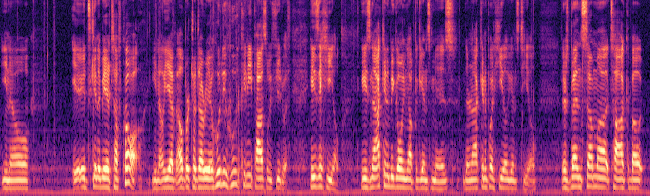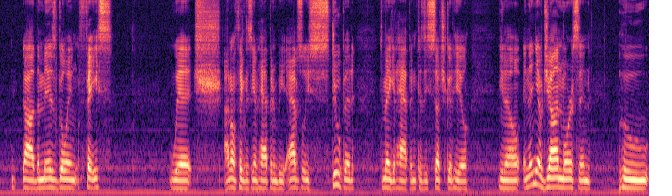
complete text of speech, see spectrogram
you know, it's going to be a tough call. You know, you have Alberto Del Rio. Who, do, who can he possibly feud with? He's a heel. He's not going to be going up against Miz. They're not going to put heel against heel. There's been some uh, talk about uh, the Miz going face, which I don't think is going to happen. It'd be absolutely stupid to make it happen because he's such a good heel, you know. And then you have John Morrison, who,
